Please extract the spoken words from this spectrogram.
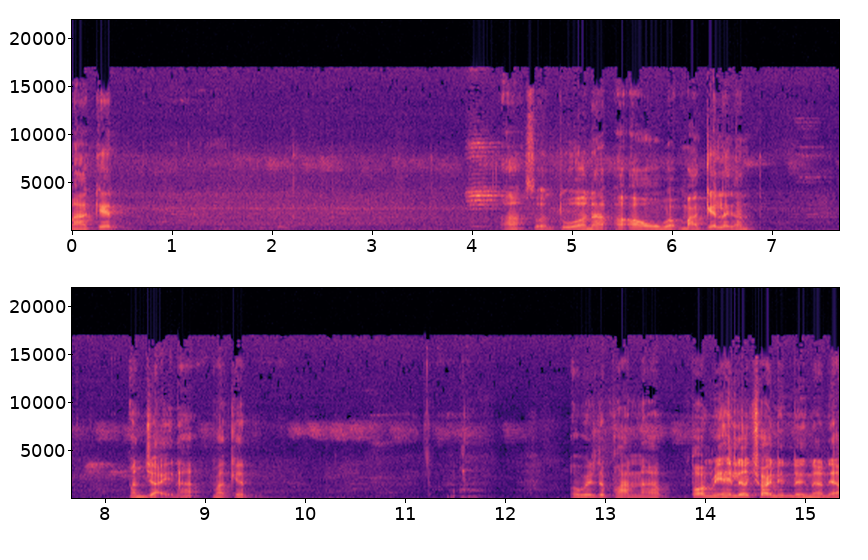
market อะส่วนตัวนะ เอาเอาแบบ market แล้วกัน มันใหญ่นะฮะ market เอาเวชภัณฑ์นะครับเพราะมีให้เลือก choice นิดหนึ่งนะเนี่ย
